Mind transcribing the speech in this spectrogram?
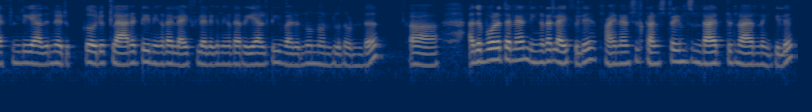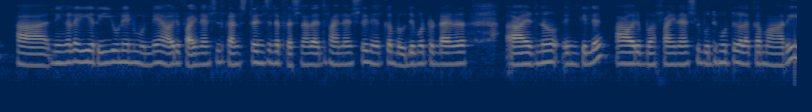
ഡെഫിനറ്റ്ലി അതിനൊരു ഒരു ക്ലാരിറ്റി നിങ്ങളുടെ ലൈഫിൽ അല്ലെങ്കിൽ നിങ്ങളുടെ റിയാലിറ്റി വരുന്നു എന്നുള്ളതുണ്ട്. അതുപോലെ തന്നെ നിങ്ങളുടെ ലൈഫിൽ ഫൈനാൻഷ്യൽ കൺസ്ട്രെയിൻസ് ഉണ്ടായിട്ടുണ്ടായിരുന്നെങ്കിൽ നിങ്ങൾ ഈ റീയൂണിയൻ മുന്നേ ആ ഒരു ഫൈനാൻഷ്യൽ കൺസ്ട്രൻസിന്റെ പ്രശ്നം അതായത് ഫൈനാൻഷ്യലി നിങ്ങൾക്ക് ബുദ്ധിമുട്ടുണ്ടായിരുന്ന ആയിരുന്നു എങ്കിൽ ആ ഒരു ഫൈനാൻഷ്യൽ ബുദ്ധിമുട്ടുകളൊക്കെ മാറി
